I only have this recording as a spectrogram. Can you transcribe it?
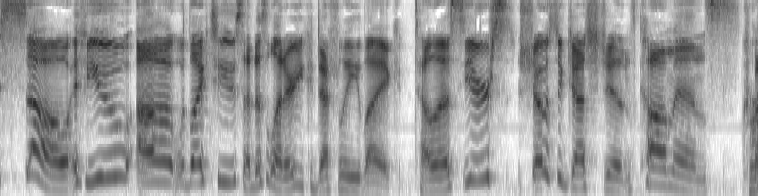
so if you uh would like to send us a letter, you could definitely like tell us your show suggestions, comments, your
